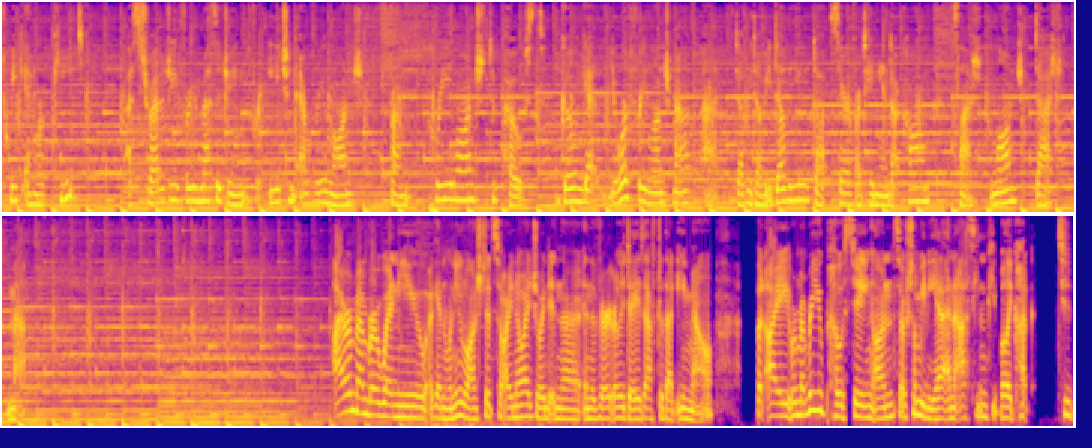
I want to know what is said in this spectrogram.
tweak, and repeat a strategy for your messaging for each and every launch from pre-launch to post. Go and get your free launch map at www.saravartanian.com slash launch dash map. I remember when you, again, when you launched it. So I know I joined in the, in the very early days after that email, but I remember you posting on social media and asking people like to,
